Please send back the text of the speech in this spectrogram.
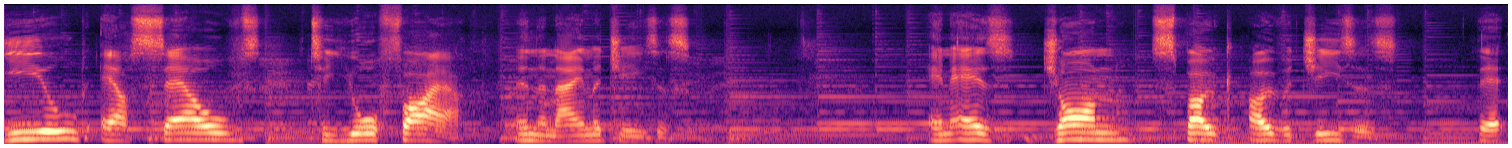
yield ourselves to your fire in the name of Jesus. And as John spoke over Jesus, that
